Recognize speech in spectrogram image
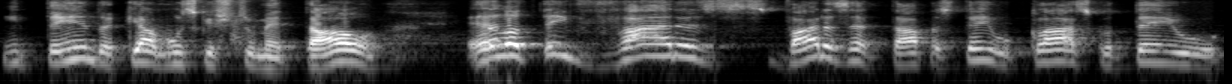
entenda que a música instrumental ela tem várias, várias etapas. Tem o clássico, tem o,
